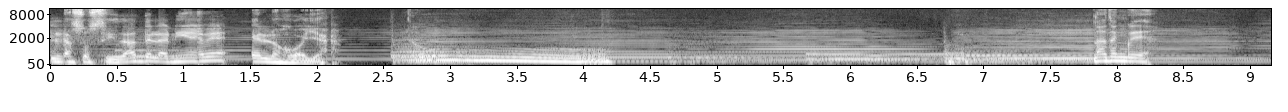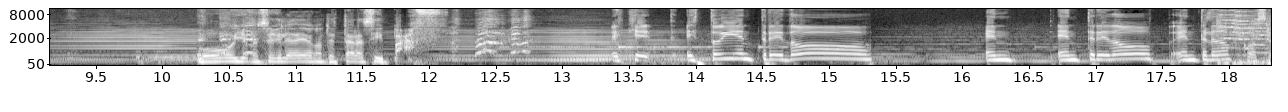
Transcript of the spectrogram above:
La Sociedad de la Nieve en los Goya? Uh. No tengo idea. Oh, yo pensé que le iba a contestar así, ¡paf! Es que estoy entre dos. en- entre dos. Entre dos cosas.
